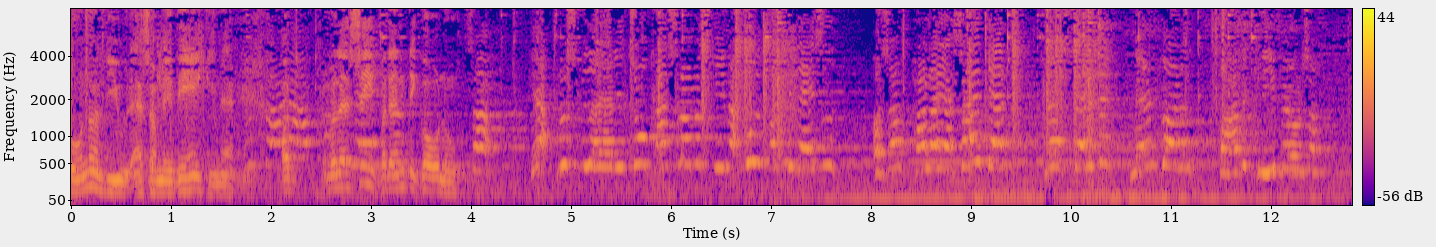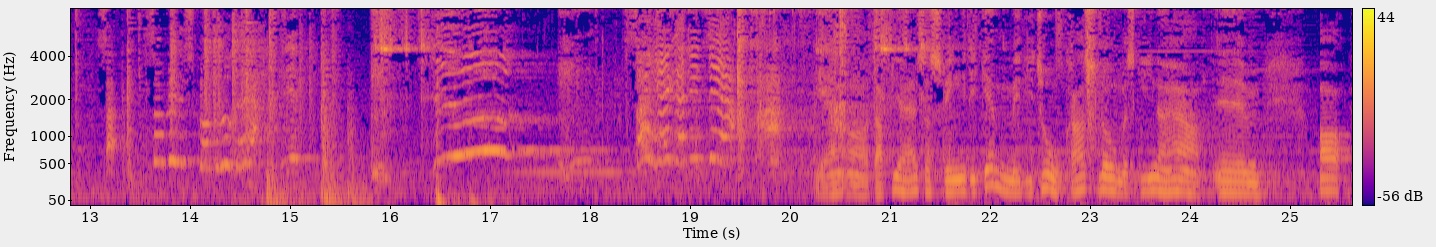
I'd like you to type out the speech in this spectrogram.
underlivet, altså med vagina. Og lad os se, hvordan det går nu. Så her, nu smider jeg de to græsslåmaskiner ud fra stiladset, og så holder jeg så igen med selve mellemgulvet bare ved knibeøvelser. Så, så vil det skubbet ud her. Så hænger de der. Ja, og der bliver altså svinget igennem med de to græsslåmaskiner her. Øhm, og,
